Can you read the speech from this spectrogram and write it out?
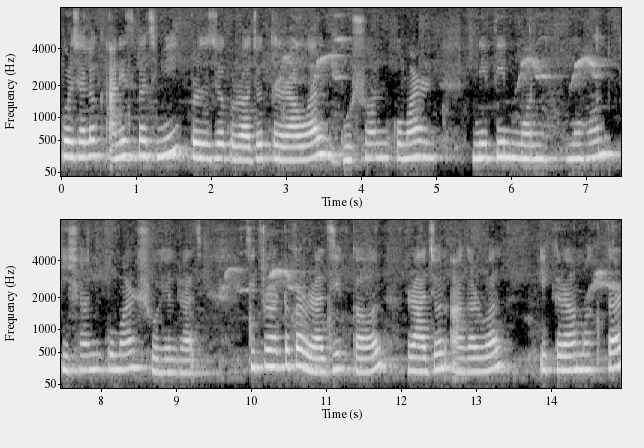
পরিচালক আনিস বাজমি, প্রযোজক রজত রাওয়াল, ভূষণ কুমার, নিতিন মনমোহন কিষান কুমার, সোহেল রাজ। চিত্রনাট্যকার রাজীব কাওয়াল, রাজন আগারওয়াল, ইকরাম আক্তার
